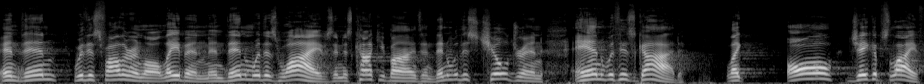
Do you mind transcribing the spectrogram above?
and then with his father in law Laban, and then with his wives and his concubines, and then with his children, and with his God. Like all Jacob's life,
